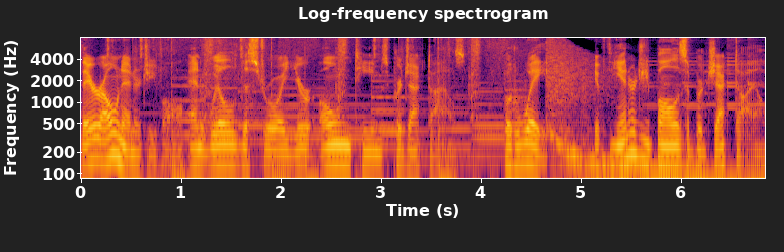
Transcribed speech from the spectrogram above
their own energy ball and will destroy your own team's projectiles. But wait, if the energy ball is a projectile,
